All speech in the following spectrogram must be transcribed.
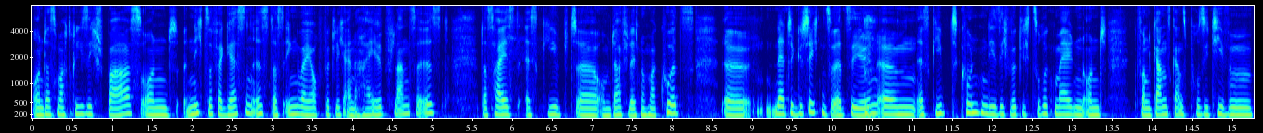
und das macht riesig Spaß. Und nicht zu vergessen ist, dass Ingwer ja auch wirklich eine Heilpflanze ist. Das heißt, es gibt, äh, um da vielleicht nochmal kurz kurz äh, nette Geschichten zu erzählen. Ähm, es gibt Kunden, die sich wirklich zurückmelden und von ganz, ganz positiven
